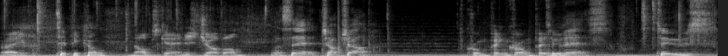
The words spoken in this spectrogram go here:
Right, Typical. Nob's getting his job on. That's it. Chop chop. Crumping, crumping. Two hits. Twos.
